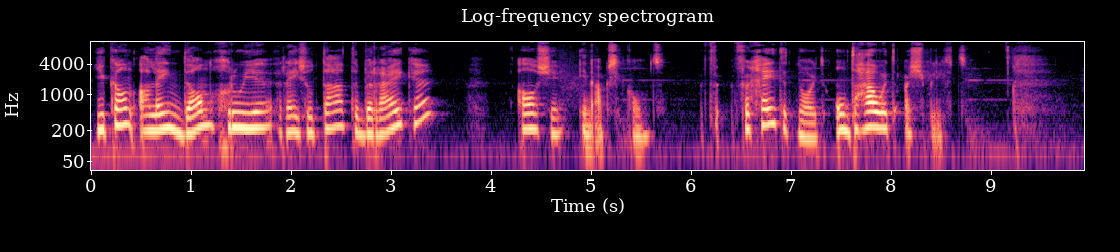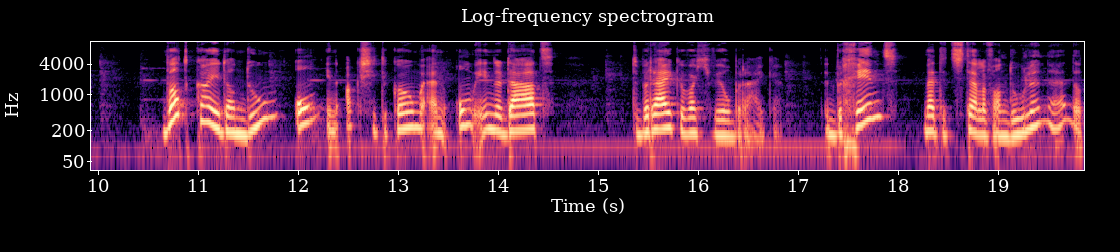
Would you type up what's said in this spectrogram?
Je kan alleen dan groeien, resultaten bereiken als je in actie komt. Vergeet het nooit. Onthoud het alsjeblieft. Wat kan je dan doen om in actie te komen en om inderdaad te bereiken wat je wil bereiken? Het begint met het stellen van doelen. Hè. Dat,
